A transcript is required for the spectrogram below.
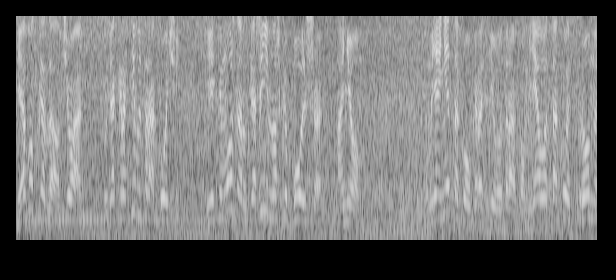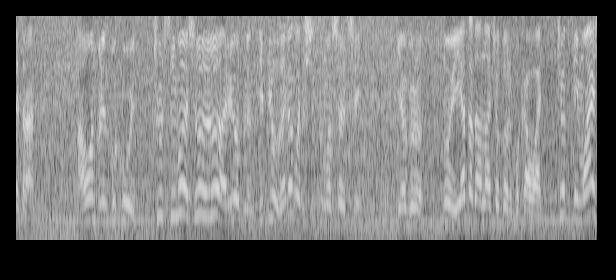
Я бы сказал, чувак, у тебя красивый трак очень. Если можно, расскажи немножко больше о нем. У меня нет такого красивого трака, у меня вот такой скромный трак. А он, блин, быкует. Че ты снимаешь? А, а, орет, блин, дебил, да какой-то сейчас сумасшедший. Я говорю, ну и я тогда начал тоже быковать. Что ты снимаешь?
